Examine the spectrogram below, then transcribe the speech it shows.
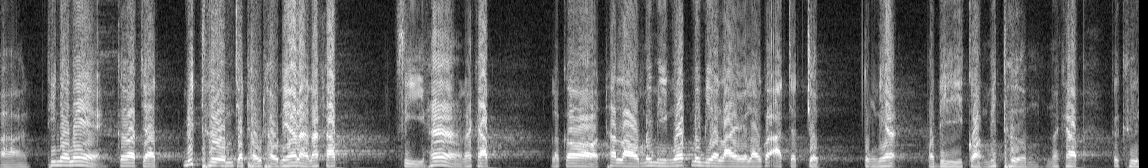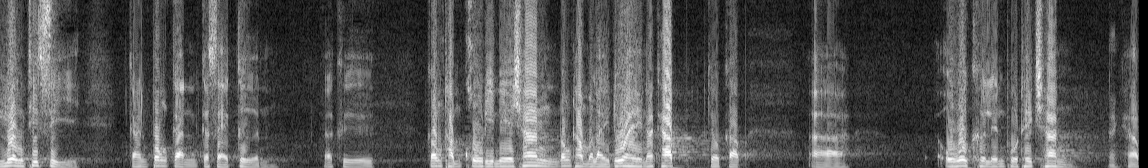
อที่แน่ๆก็จะมิดเทอมจะแถวๆนี้แหละนะครับ4 5นะครับ แล้วก็ถ้าเราไม่มีงดไม่มีอะไร เราก็อาจจะจบตรงเนี้ยพอดีก่อนมิดเทอมนะครับ ก็คือเรื่องที่ 4 การป้องกันกระแสเกิน ก็คือต้องทำ coordination ต้องทำอะไรด้วยนะครับ เกี่ยวกับโอ่า overcurrent protection นะครับ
